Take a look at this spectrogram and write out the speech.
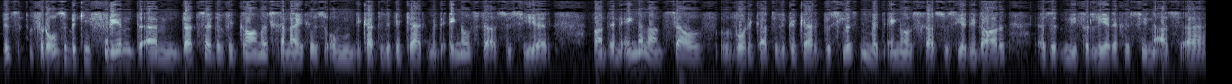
Dit is vir ons 'n bietjie vreemd um, dat Suid-Afrikaners geneig is om die Katolieke Kerk met Engels te assosieer, want in Engeland self word die Katolieke Kerk beslis nie met Engels geassosieer nie. Daar is dit in die verlede gesien as 'n uh,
